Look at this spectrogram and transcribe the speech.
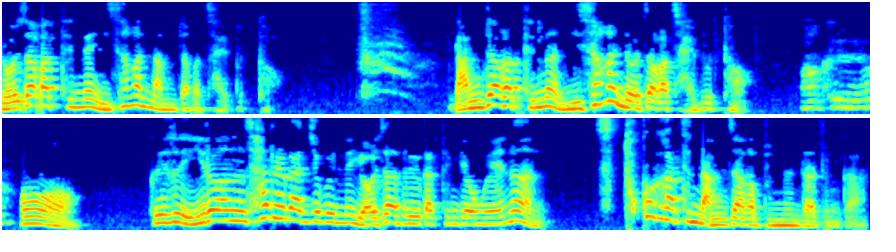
여자 같으면 이상한 남자가 잘 붙어. 남자 같으면 이상한 여자가 잘 붙어. 아 그래요? 어. 그래서 이런 살을 가지고 있는 여자들 같은 경우에는 스토커 같은 남자가 붙는다든가,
